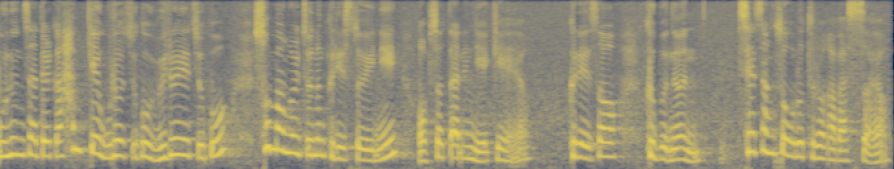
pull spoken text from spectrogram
우는 자들과 함께 울어주고 위로해주고 소망을 주는 그리스도인이 없었다는 얘기예요. 그래서 그분은 세상 속으로 들어가 봤어요.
